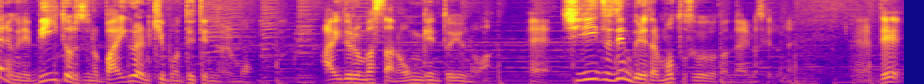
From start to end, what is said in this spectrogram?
いなくねビートルズの倍ぐらいの規模出てるのよもう。アイドルマスターの音源というのは、えーシリーズ全部入れたらもっとすごいことになりますけどね、えーで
